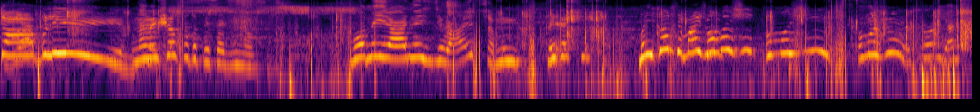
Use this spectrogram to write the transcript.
Та, блін! Нам ще хто-то присоединился. Вони реально издеваются. Мы, мы хотим... Мені кажется, майже... Поможіть, поможіть! Поможи! Сорі, я не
